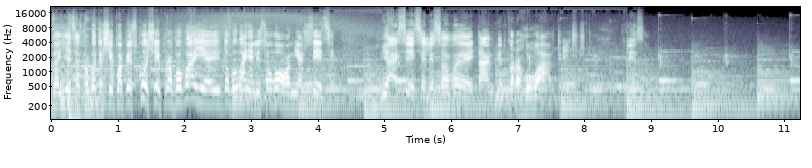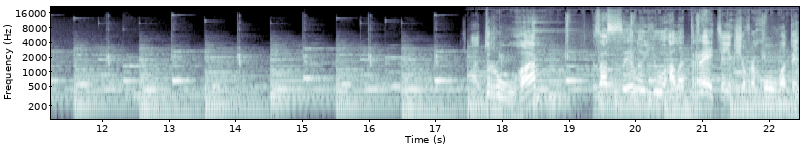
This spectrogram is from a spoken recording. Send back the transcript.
вдається зробити ще й по піску, ще й пробиває і добивання лісового м'яч М'яч лісовий там підкоригував трішечки. Ліс. А Друга за силою, але третя, якщо враховувати,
